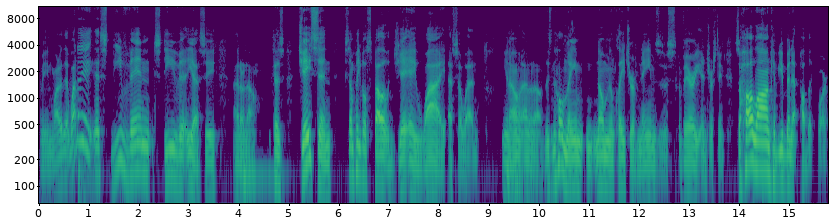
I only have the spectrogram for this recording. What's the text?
I mean, why do they? Why do they? It's Steven, Steve. Yeah. See, I don't know because Jason. Some people spell it with J A Y S O N. You know, I don't know. This whole name nomenclature of names is very interesting. So, how long have you been at Public for?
